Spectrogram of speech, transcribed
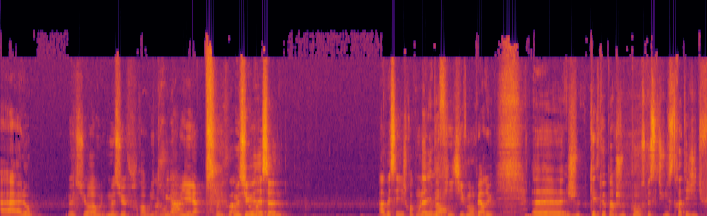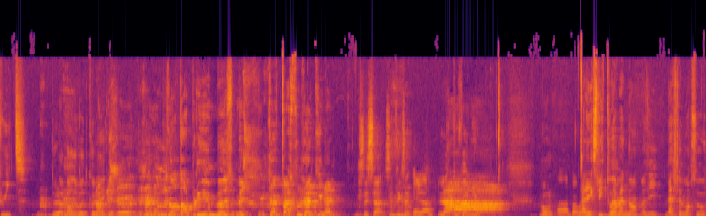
Allô? Monsieur Raoul. Monsieur Raoulito, Non, là. non, il est là. Monsieur Yodasson Ah bah ça y est, je crois qu'on l'a définitivement perdu. Euh, je- quelque part, je pense que c'est une stratégie de fuite de la part de votre collègue. Je, je ne vous entends plus, mais, mais je passe sous un tunnel. C'est ça, c'est exact. Et là Là, tout va mieux. Ah Bon, Ah, bah ouais. Allez, explique-toi maintenant, vas-y, lâche le morceau.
